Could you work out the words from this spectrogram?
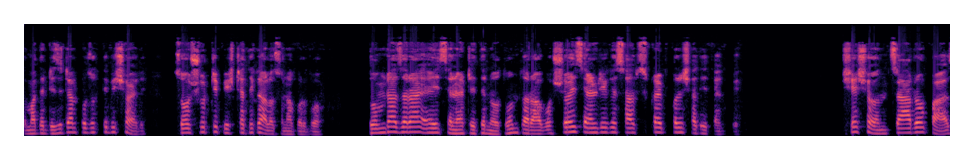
তোমাদের ডিজিটাল প্রযুক্তি বিষয়ের চৌষট্টি পৃষ্ঠা থেকে আলোচনা করব। তোমরা যারা এই চ্যানেলটিতে নতুন, তারা অবশ্যই চ্যানেলটিকে সাবস্ক্রাইব করে সাথে থাকবে। সেশন চার ও পাঁচ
